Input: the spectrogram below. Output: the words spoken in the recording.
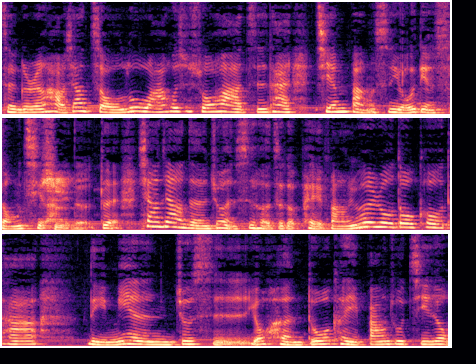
整个人好像走路啊，或是说话的姿态，肩膀是有一点耸起来的，对，像这样的人就很适合这个配方，因为肉豆蔻它里面就是有很多可以帮助肌肉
